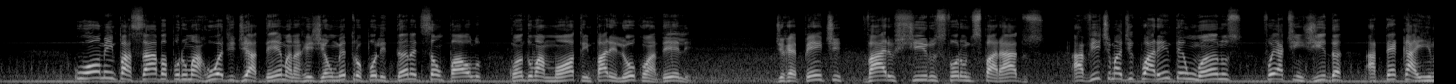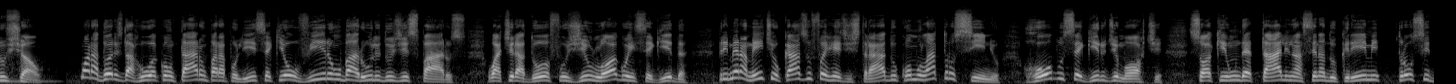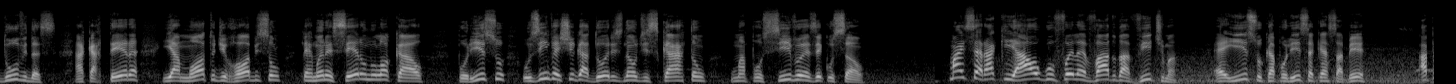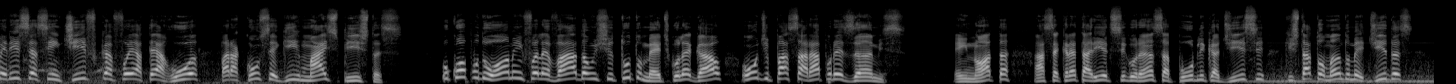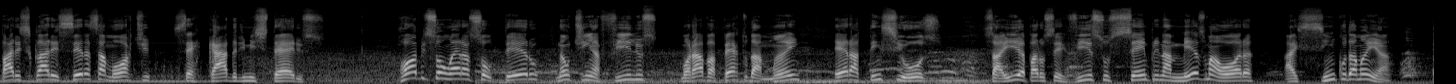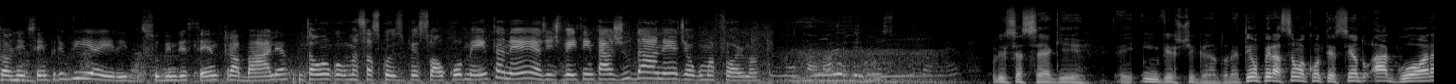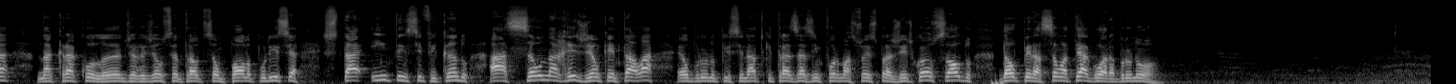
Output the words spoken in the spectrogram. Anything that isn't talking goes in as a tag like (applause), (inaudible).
O homem passava por uma rua de Diadema, na região metropolitana de São Paulo, quando uma moto emparelhou com a dele. De repente, vários tiros foram disparados. A vítima de 41 anos foi atingida até cair no chão. Moradores da rua contaram para a polícia que ouviram o barulho dos disparos. O atirador fugiu logo em seguida. Primeiramente, o caso foi registrado como latrocínio, roubo seguido de morte. Só que um detalhe na cena do crime trouxe dúvidas. A carteira e a moto de Robson permaneceram no local. Por isso, os investigadores não descartam uma possível execução. Mas será que algo foi levado da vítima? É isso que a polícia quer saber. A perícia científica foi até a rua para conseguir mais pistas. O corpo do homem foi levado ao Instituto Médico Legal, onde passará por exames. Em nota, a Secretaria de Segurança Pública disse que está tomando medidas para esclarecer essa morte cercada de mistérios. Robson era solteiro, não tinha filhos, morava perto da mãe, era atencioso. Saía para o serviço sempre na mesma hora, às 5 da manhã. Então a gente sempre via ele subindo, descendo, trabalha. Então, como essas coisas o pessoal comenta, né? A gente veio tentar ajudar, né, de alguma forma. A polícia segue investigando. Né? Tem operação acontecendo agora na Cracolândia, região central de São Paulo. A polícia está intensificando a ação na região. Quem está lá é o Bruno Piscinato que traz as informações para a gente. Qual é o saldo da operação até agora, Bruno?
